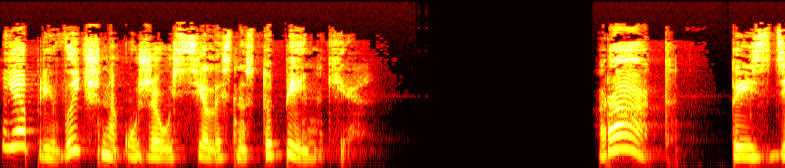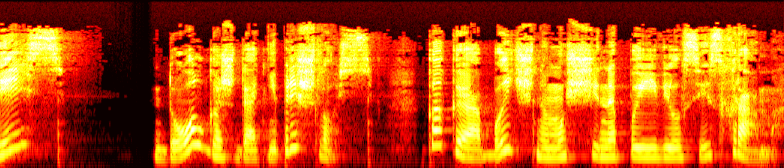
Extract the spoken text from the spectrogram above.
Я привычно уже уселась на ступеньки. «Рад, ты здесь?» Долго ждать не пришлось. Как и обычно, мужчина появился из храма.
